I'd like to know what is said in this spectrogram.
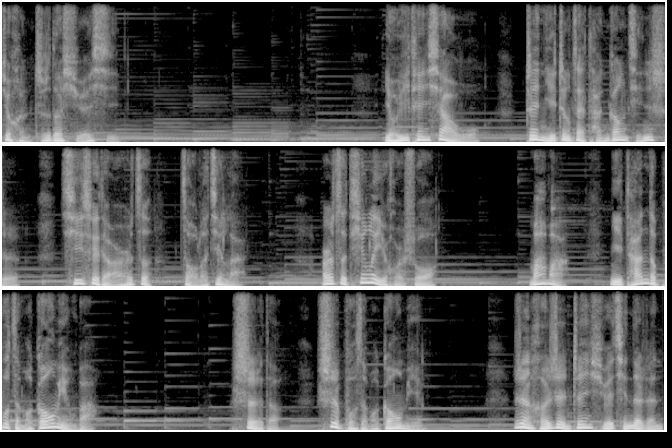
就很值得学习。有一天下午，珍妮正在弹钢琴时，七岁的儿子走了进来。儿子听了一会儿，说：“妈妈，你弹的不怎么高明吧？”“是的，是不怎么高明。任何认真学琴的人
